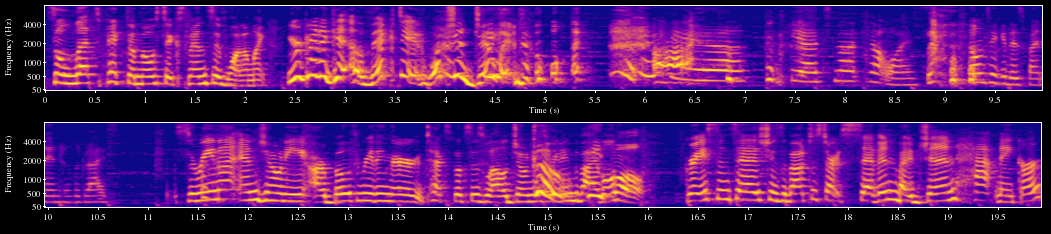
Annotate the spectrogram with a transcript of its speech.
So let's pick the most expensive one. I'm like, you're gonna get evicted. What you doing? Uh, Yeah. Yeah, it's not not wise. Don't take it as financial advice. Serena and Joni are both reading their textbooks as well. Joni's reading the Bible. people. Grayson says she's about to start Seven by Jen Hatmaker.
